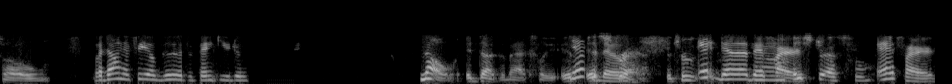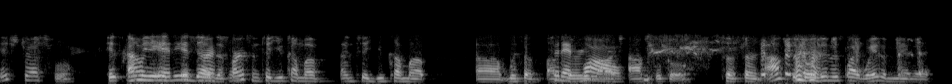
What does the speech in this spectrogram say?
So But don't it feel good to think you do? no, it doesn't actually. It, Yes, it's does. stress. The truth. It does at No, first. It's stressful. At first. It's stressful. It, I Oh, mean, yeah, it, it it does at first until you come up until you come up uh, with a, a very wall. large obstacle to a certain obstacle. then it's like, wait a minute,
